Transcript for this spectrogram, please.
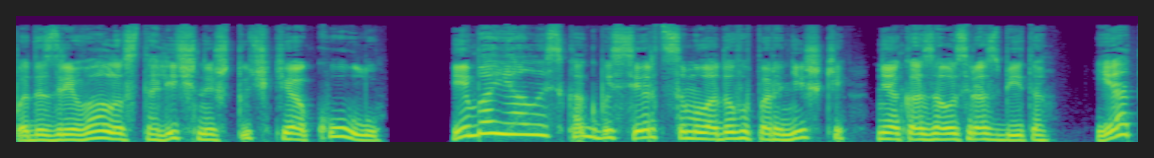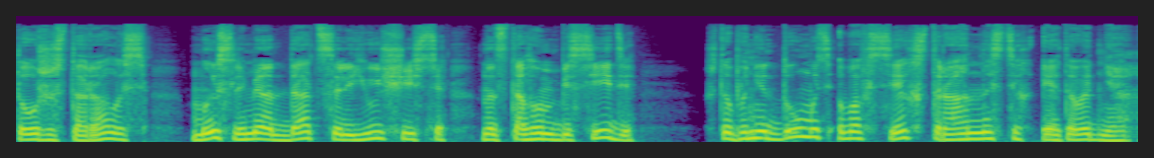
Подозревала в столичной штучке акулу и боялась, как бы сердце молодого парнишки не оказалось разбито. Я тоже старалась мыслями отдаться льющейся над столом беседе, чтобы не думать обо всех странностях этого дня.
